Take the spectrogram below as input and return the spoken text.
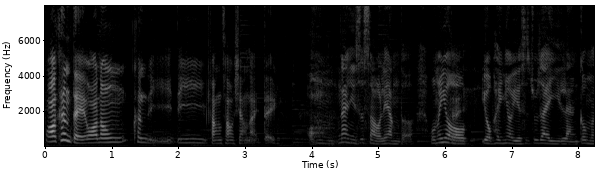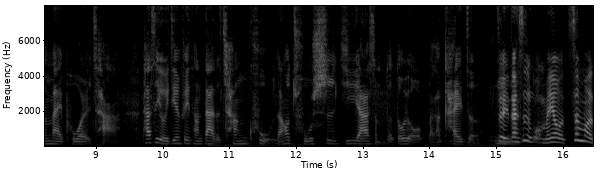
我囥茶我拢囥伫你防潮箱内底。哦、嗯，那你是少量的。我们有有朋友也是住在宜兰，给我们买普洱茶。它是有一间非常大的仓库，然后除湿机呀什么的都有把它开着。对，嗯、但是我没有这么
